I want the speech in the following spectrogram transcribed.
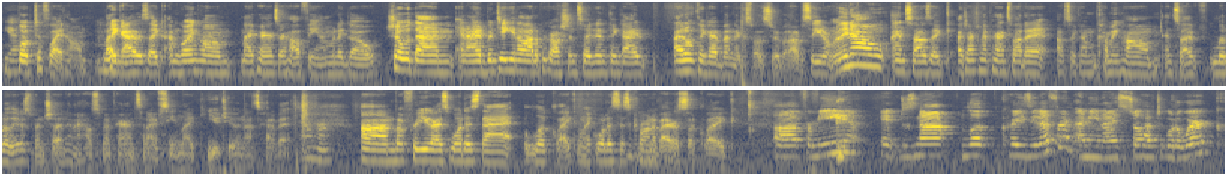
Yeah. Booked a flight home. Like I was like, I'm going home. My parents are healthy. I'm gonna go show with them. And I had been taking a lot of precautions, so I didn't think I. I don't think I've been exposed to it, but obviously you don't really know. And so I was like, I talked to my parents about it. I was like, I'm coming home, and so I've literally just been chilling in my house with my parents, and I've seen like you two, and that's kind of it. Uh-huh. Um, but for you guys, what does that look like, and like, what does this coronavirus look like? Uh, for me, it does not look crazy different. I mean, I still have to go to work.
